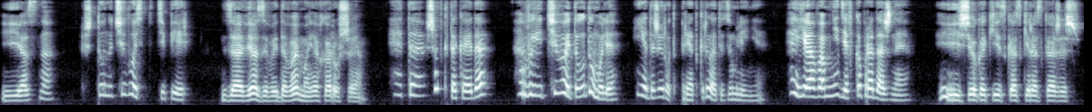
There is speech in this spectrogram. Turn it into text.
Ясно? Что началось теперь? Завязывай давай, моя хорошая. Это шутка такая, да? Вы чего это удумали? Я даже рот приоткрыла от изумления. Я вам не девка продажная. И еще какие сказки расскажешь?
